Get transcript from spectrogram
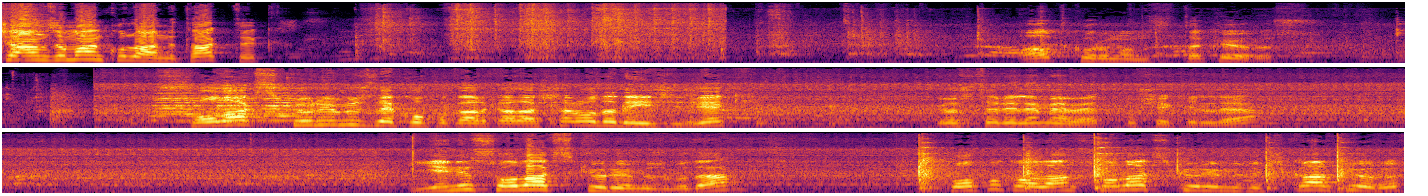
Şanzıman kulağını taktık. Alt korumamızı takıyoruz. Sol aks körüğümüz de kopuk arkadaşlar. O da değişecek. Gösterelim evet bu şekilde. Yeni sol aks körüğümüz bu da. Kopuk olan sol aks körüğümüzü çıkartıyoruz.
